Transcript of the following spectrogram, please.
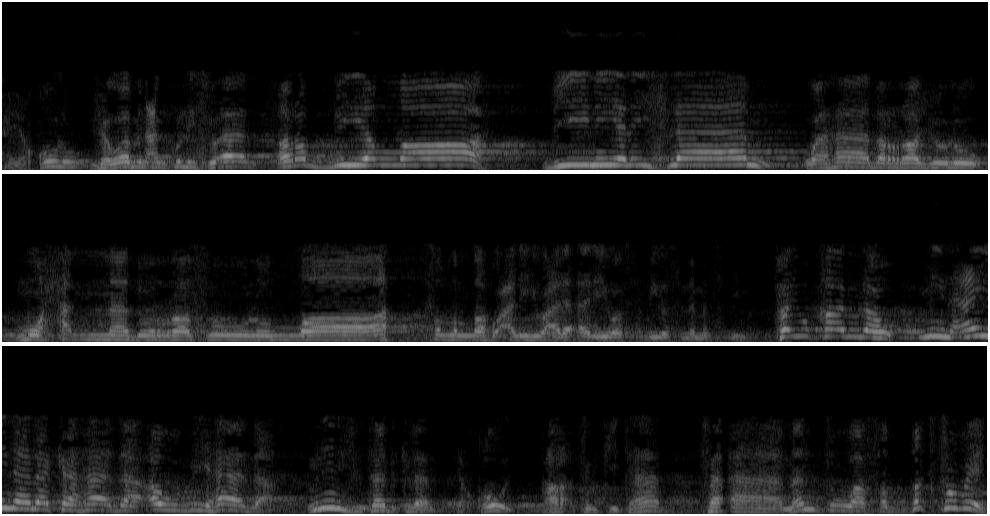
فيقول جوابا عن كل سؤال ربي الله ديني الإسلام وهذا الرجل محمد رسول الله. صلى الله عليه وعلى آله وصحبه وسلم تسليما. فيقال له من أين لك هذا أو بهذا؟ منين جبت هذا الكلام. يقول قرأت الكتاب فآمنت وصدقت به.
